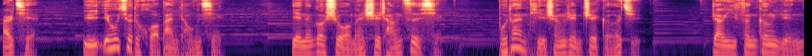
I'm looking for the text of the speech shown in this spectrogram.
而且与优秀的伙伴同行，也能够使我们时常自省，不断提升认知格局，让一分耕耘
